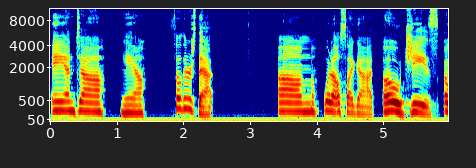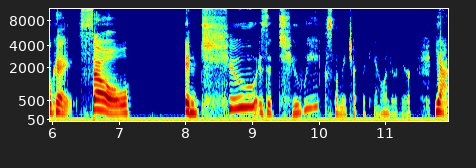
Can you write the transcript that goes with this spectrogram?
And uh yeah, so there's that. Um, what else I got? Oh, geez. Okay, so in two is it two weeks? Let me check the calendar here. Yeah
